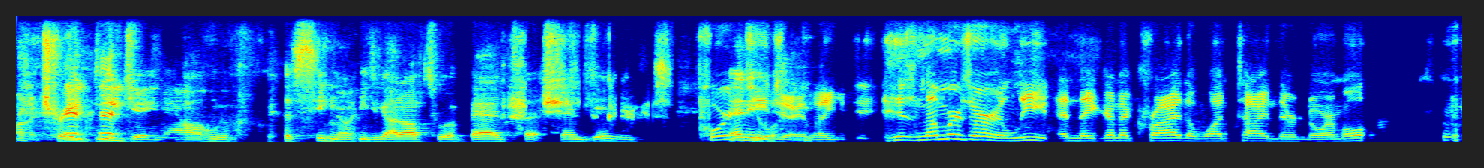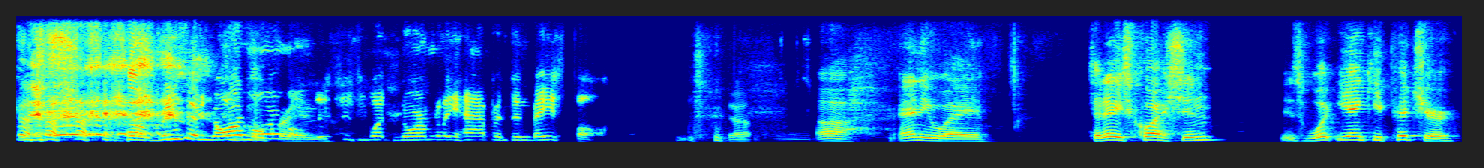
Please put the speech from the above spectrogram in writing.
want to trade DJ now because you know he's got off to a bad ten games. Poor anyway. DJ, like his numbers are elite, and they're gonna cry the one time they're normal. no, these are normal. normal. This is what normally happens in baseball. Yeah. Uh, anyway, today's question is: What Yankee pitcher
